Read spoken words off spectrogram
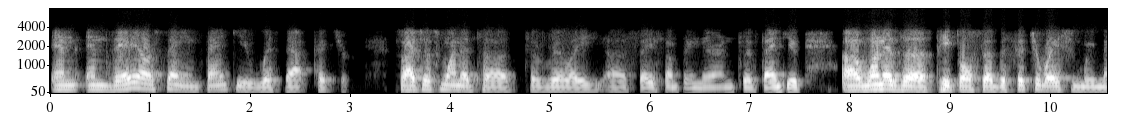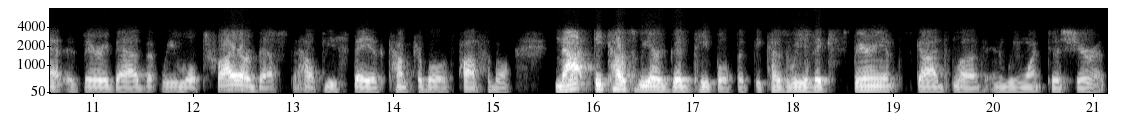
And, and they are saying thank you with that picture. So I just wanted to, to really uh, say something there and to thank you. Uh, one of the people said the situation we met is very bad, but we will try our best to help you stay as comfortable as possible. Not because we are good people, but because we have experienced God's love and we want to share it.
